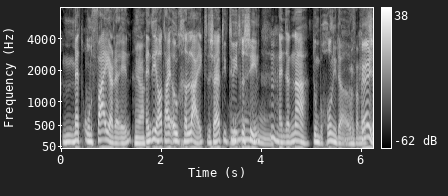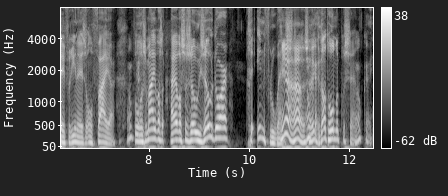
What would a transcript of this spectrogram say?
met on fire erin. Ja. En die had hij ook geliked. Dus hij heeft die tweet gezien. En daarna, toen begon hij daarover. Oké. Met Severina is on fire. Volgens mij was hij was er sowieso door geïnfluenced. Ja, zeker. Dat 100%. Oké.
